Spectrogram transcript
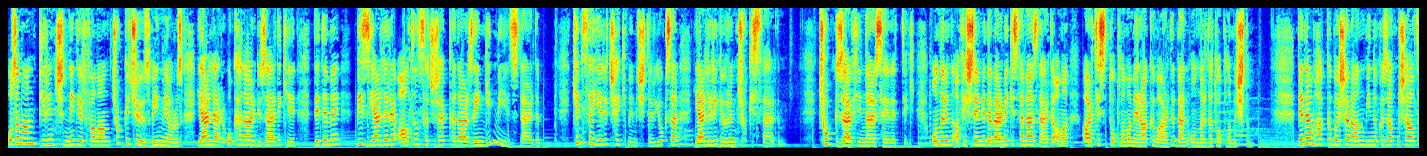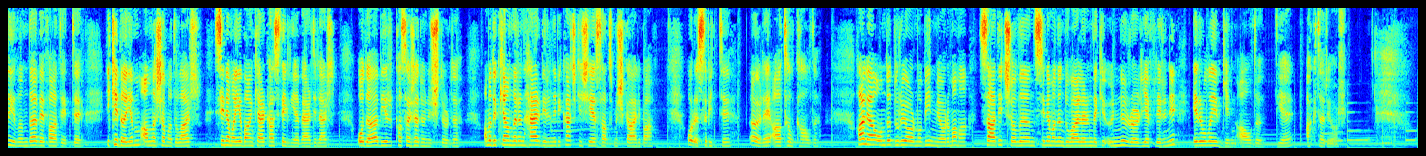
O zaman pirinç nedir falan çok küçüğüz bilmiyoruz. Yerler o kadar güzeldi ki dedeme biz yerlere altın saçacak kadar zengin miyiz derdim. Kimse yeri çekmemiştir yoksa yerleri görün çok isterdim. Çok güzel filmler seyrettik. Onların afişlerini de vermek istemezlerdi ama artist toplama merakı vardı. Ben onları da toplamıştım. Dedem Hakkı Başaran 1966 yılında vefat etti. İki dayım anlaşamadılar. Sinemayı Banker Castelli'ye verdiler. O da bir pasaja dönüştürdü. Ama dükkanların her birini birkaç kişiye satmış galiba. Orası bitti. Öyle atıl kaldı. Hala onda duruyor mu bilmiyorum ama Sadi Çalık'ın sinemanın duvarlarındaki ünlü rölyeflerini Erol Evgin aldı diye aktarıyor.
